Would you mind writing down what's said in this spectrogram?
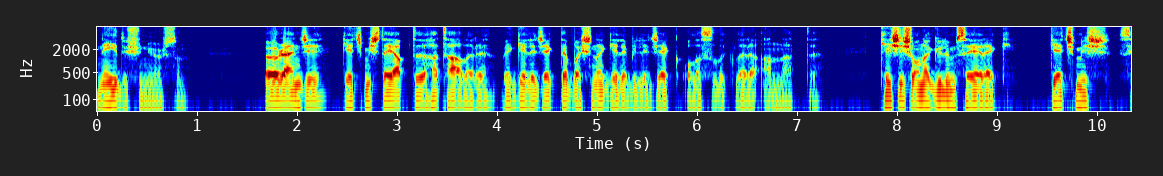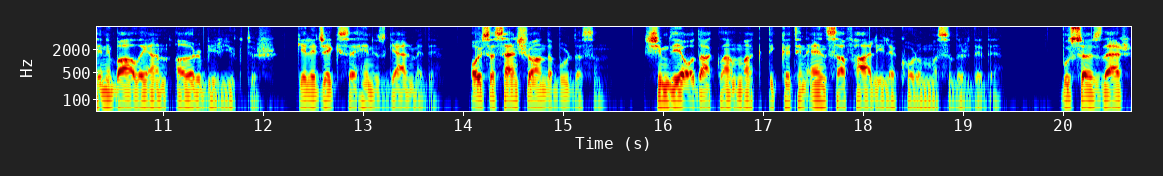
neyi düşünüyorsun? Öğrenci, geçmişte yaptığı hataları ve gelecekte başına gelebilecek olasılıkları anlattı. Keşiş ona gülümseyerek, geçmiş seni bağlayan ağır bir yüktür. Gelecek ise henüz gelmedi. Oysa sen şu anda buradasın. Şimdiye odaklanmak dikkatin en saf haliyle korunmasıdır dedi. Bu sözler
